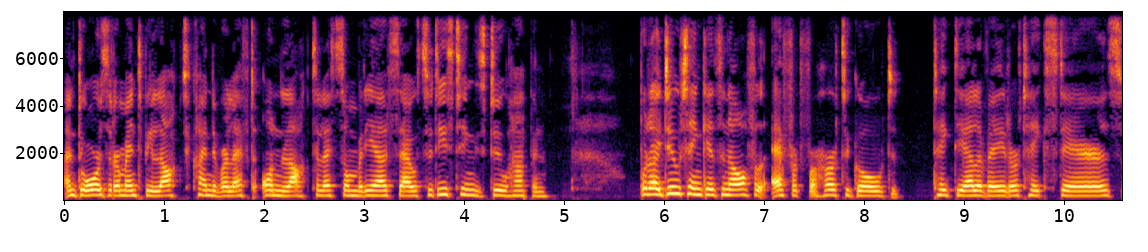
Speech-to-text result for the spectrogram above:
and doors that are meant to be locked kind of are left unlocked to let somebody else out. So these things do happen. But I do think it's an awful effort for her to go to take the elevator, take stairs,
